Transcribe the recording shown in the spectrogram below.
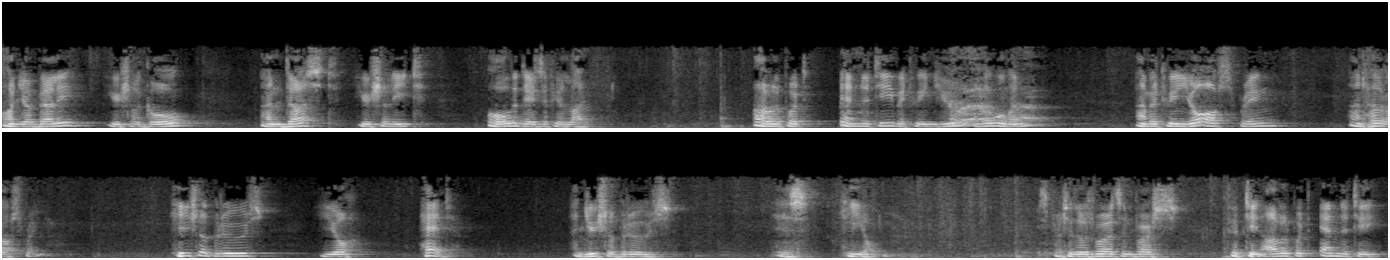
On your belly you shall go, and dust you shall eat all the days of your life. I will put enmity between you and the woman, and between your offspring and her offspring. He shall bruise your head, and you shall bruise his heel. Especially those words in verse 15 I will put enmity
